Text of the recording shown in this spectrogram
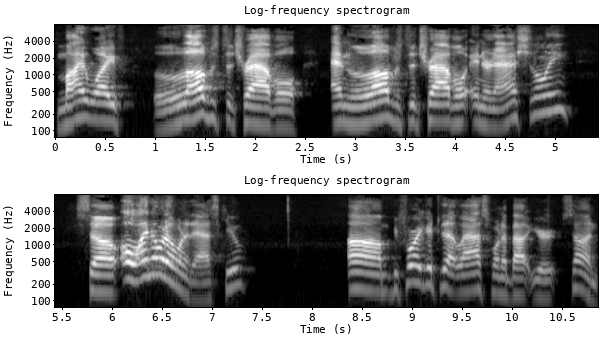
my wife loves to travel and loves to travel internationally so oh i know what i wanted to ask you um, before i get to that last one about your son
